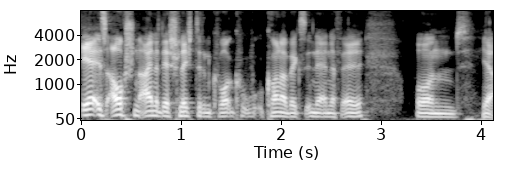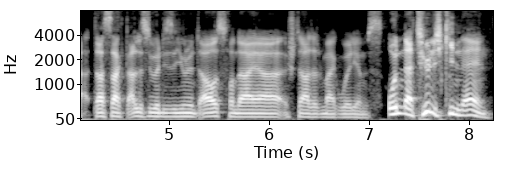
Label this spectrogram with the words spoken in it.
er ist auch schon einer der schlechteren Cor Cornerbacks in der NFL. Und ja, das sagt alles über diese Unit aus. Von daher startet Mike Williams. Und natürlich Keenan Allen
